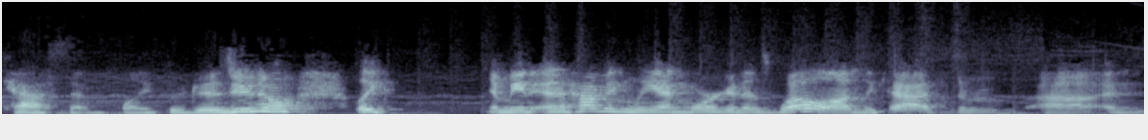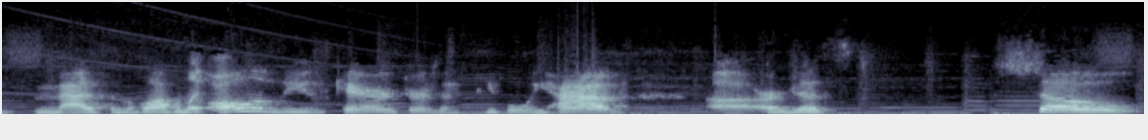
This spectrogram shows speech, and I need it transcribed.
cast him like Bridges, you know, like I mean, and having Leanne Morgan as well on the cast and uh, and Madison McLaughlin, like all of these characters and people we have uh, are just so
